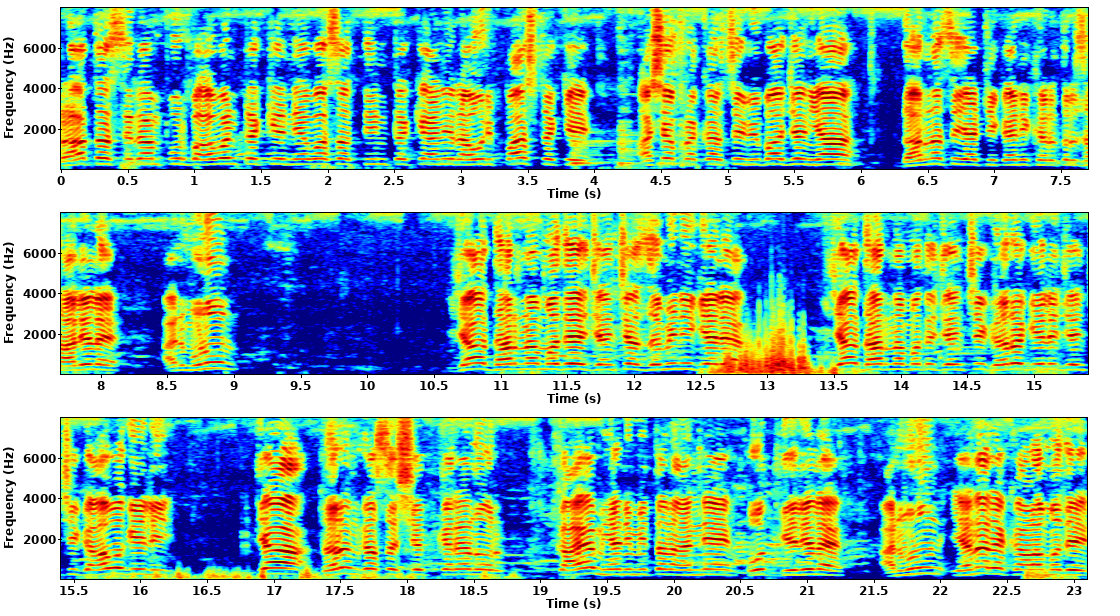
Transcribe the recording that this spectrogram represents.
राहता श्रीरामपूर बावन्न टक्के नेवासा तीन टक्के आणि राहुरी पाच टक्के अशा प्रकारचे विभाजन या धरणाचं या ठिकाणी खरं तर झालेलं आहे. आणि म्हणून या धरणामध्ये ज्यांच्या जमिनी गेल्या या धरणामध्ये ज्यांची घरं गेली ज्यांची गावं गेली त्या धरणग्रस्त शेतकऱ्यांवर कायम ह्या निमित्तानं अन्याय होत गेलेला आहे. आणि म्हणून येणाऱ्या काळामध्ये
